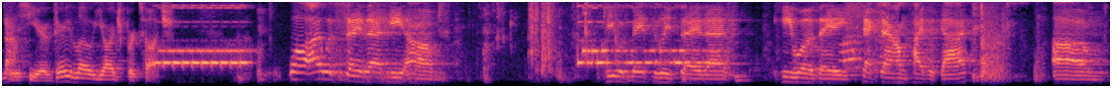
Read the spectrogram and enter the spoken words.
no. this year. Very low yards per touch. Well, I would say that he um, he would basically say that he was a check down type of guy. Um,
